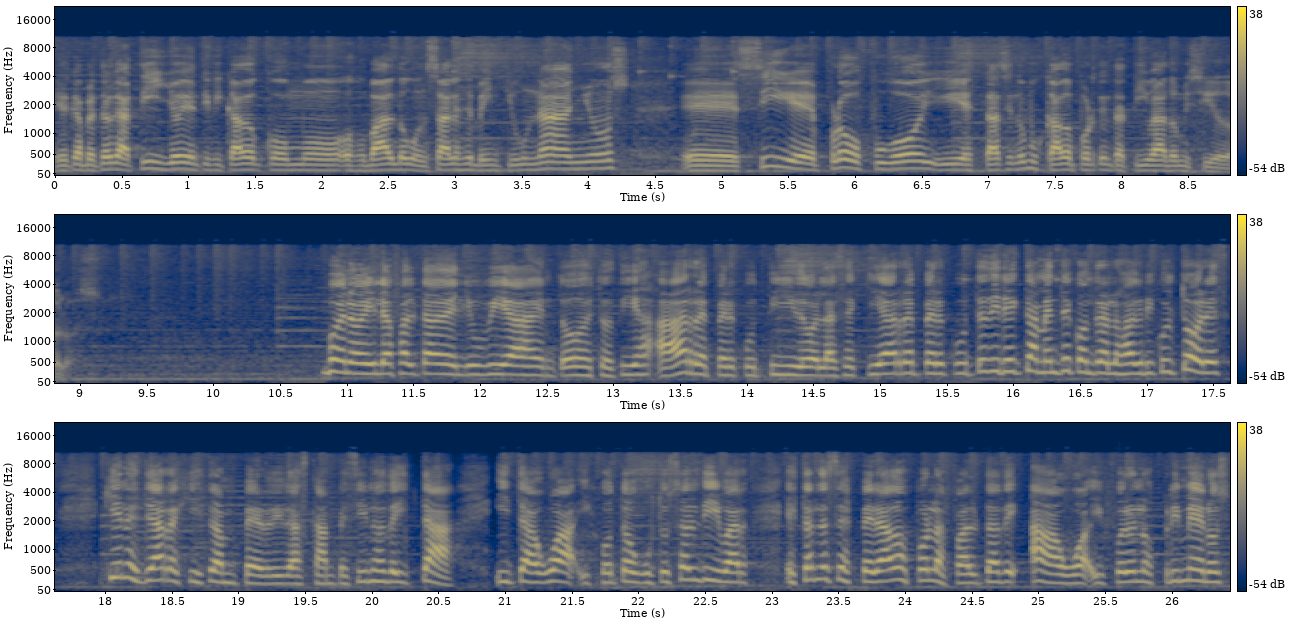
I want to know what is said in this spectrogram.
El que apretó gatillo, identificado como Osvaldo González de 21 años, eh, sigue prófugo y está siendo buscado por tentativa de homicidio doloso. Bueno, y la falta de lluvias en todos estos días ha repercutido. La sequía repercute directamente contra los agricultores quienes ya registran pérdidas. Campesinos de Itá, Itagua y J. Augusto Saldívar están desesperados por la falta de agua y fueron los primeros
